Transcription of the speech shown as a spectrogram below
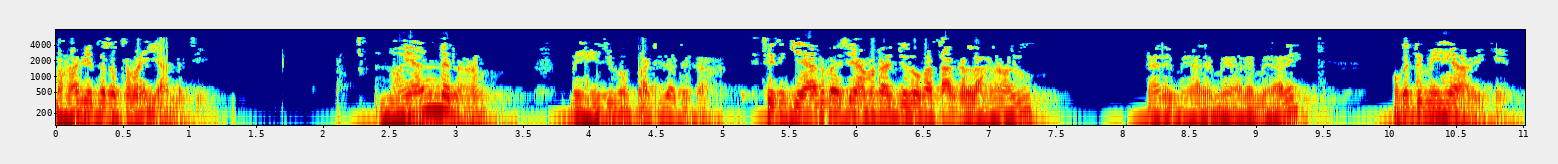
මහගෙදර තමයි යන්න තියෙන්නේ. නොයන්න නම් මේ හිරිම පටිගත කරන්න. ඉතින් ගියාට පස්සේ අමරජුරෝ කතා කරලා අහනවලු "හරි මෙහරි මෙහරි මෙහරි මොකද මෙහි ආවේ කියලා."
